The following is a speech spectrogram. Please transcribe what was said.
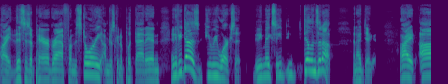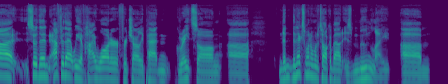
all right. This is a paragraph from the story. I'm just going to put that in. And if he does, he reworks it. And he makes he, he Dylan's it up, and I dig it. All right. Uh, so then after that, we have High Water for Charlie Patton. Great song. Uh, then the next one I want to talk about is Moonlight. Um,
